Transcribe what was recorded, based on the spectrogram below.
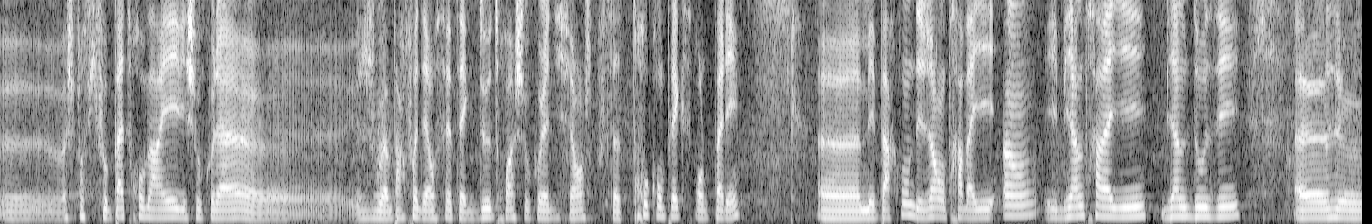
euh, je pense qu'il faut pas trop marier les chocolats. euh, je vois parfois des recettes avec deux, trois chocolats différents. Je trouve ça trop complexe pour le palais. Euh, mais par contre, déjà en travailler un et bien le travailler, bien le doser, euh,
